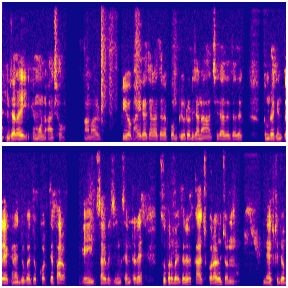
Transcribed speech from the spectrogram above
যারাই এমন আছো আমার প্রিয় ভাইরা যারা যারা কম্পিউটার জানা আছে, যাদের যাদের, তোমরা কিন্তু এখানে যোগাযোগ করতে পারো এই সার্ভিসিং সেন্টারে সুপারভাইজারের কাজ করার জন্য। নেক্সট জব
